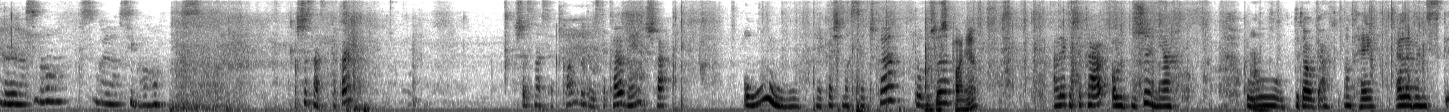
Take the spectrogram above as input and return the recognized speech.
Glossy Box, Glossy Box. Szesnastka, tak? Szesnasteczką, bo to jest taka większa. Uuu, jakaś maseczka, Do dobrze, spania? ale jakaś taka olbrzymia. Uuu, droga, okej. Okay. 111,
